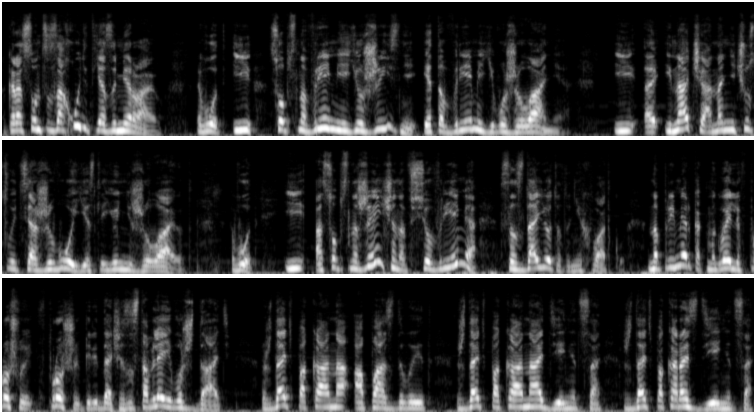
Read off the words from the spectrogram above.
а когда солнце заходит, я замираю. Вот. И, собственно, время ее жизни — это время его желания. И э, иначе она не чувствует себя живой, если ее не желают. Вот. И, а, собственно, женщина все время создает эту нехватку. Например, как мы говорили в прошлой, в прошлой передаче, заставляя его ждать. Ждать, пока она опаздывает, ждать, пока она оденется, ждать, пока разденется.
